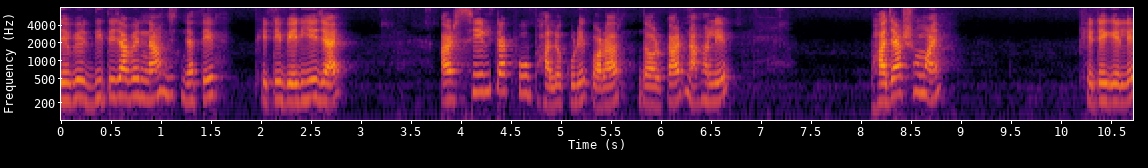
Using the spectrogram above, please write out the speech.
দেবে দিতে যাবেন না, যাতে ফেটে বেরিয়ে যায়। আর সিলটা খুব ভালো করে করা দরকার না হলে ভাজার সময় ফেটে গেলে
